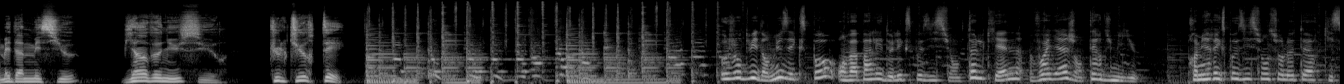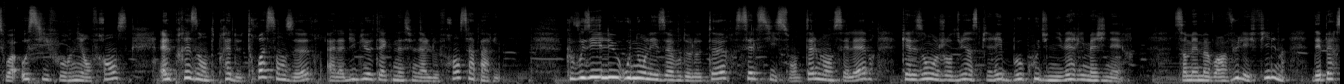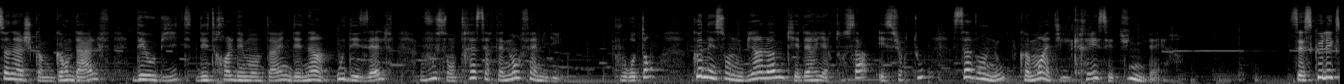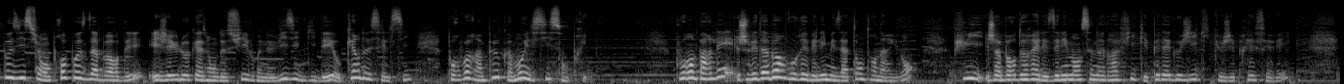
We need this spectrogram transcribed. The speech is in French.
Mesdames, Messieurs, bienvenue sur Culture T. Aujourd'hui dans Musexpo, on va parler de l'exposition Tolkien, Voyage en Terre du Milieu. Première exposition sur l'auteur qui soit aussi fournie en France, elle présente près de 300 œuvres à la Bibliothèque nationale de France à Paris. Que vous ayez lu ou non les œuvres de l'auteur, celles-ci sont tellement célèbres qu'elles ont aujourd'hui inspiré beaucoup d'univers imaginaires. Sans même avoir vu les films, des personnages comme Gandalf, des hobbits, des trolls des montagnes, des nains ou des elfes vous sont très certainement familiers. Pour autant, connaissons-nous bien l'homme qui est derrière tout ça et surtout, savons-nous comment a-t-il créé cet univers? C'est ce que l'exposition propose d'aborder et j'ai eu l'occasion de suivre une visite guidée au cœur de celle-ci pour voir un peu comment ils s'y sont pris. Pour en parler, je vais d'abord vous révéler mes attentes en arrivant, puis j'aborderai les éléments scénographiques et pédagogiques que j'ai préférés.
